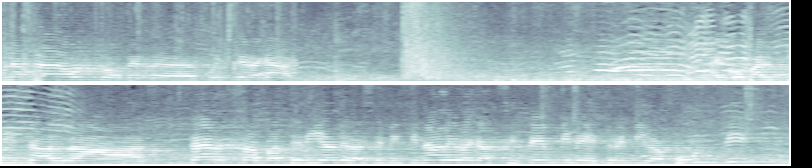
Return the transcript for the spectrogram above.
Un applauso per eh, queste ragazze. Ecco partita la terza batteria della semifinale ragazzi femmine 3000 punti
